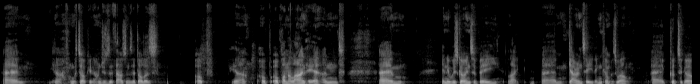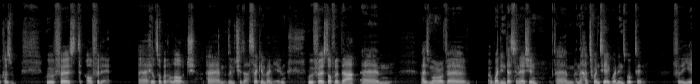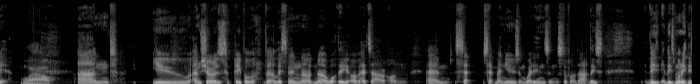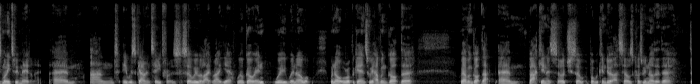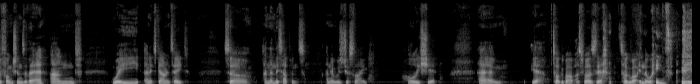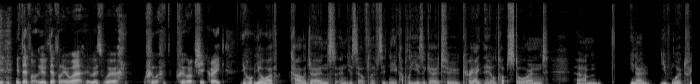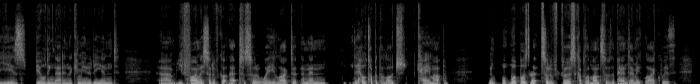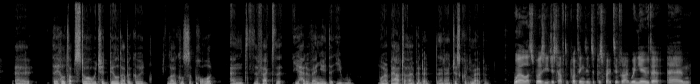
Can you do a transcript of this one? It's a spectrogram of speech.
um you know we're talking hundreds of thousands of dollars up you know up up on the line here and um and it was going to be like um guaranteed income as well uh good to go because we were first offered it uh, hilltop at the lodge um which is our second venue. We were first offered that um as more of a, a wedding destination um, and they had 28 weddings booked in for the year. Wow. And you, I'm sure as people that are listening know, know what the overheads are on um, set set menus and weddings and stuff like that. There's, there's, there's money there's money to be made on it. Um, and it was guaranteed for us. So we were like, right, yeah, we'll go in. We we know what we know what we're up against. We haven't got the we haven't got that um, backing as such. So, but we can do it ourselves because we know that the the functions are there and we and it's guaranteed. So, and then this happens, and it was just like, holy shit. Um, yeah, talk about I suppose yeah, talk about in the weeds. it definitely, it definitely were. It was we were we were, we were up shit creek. Your your wife Carla Jones and yourself left Sydney a couple of years ago to create the Hilltop store and um, you know, you've worked for years building that in the community and um, you'd finally sort of got that to sort of where you liked it. And then the hilltop at the lodge came up. What, what was that sort of first couple of months of the pandemic like with uh, the hilltop store, which had built up a good local support, and the fact that you had a venue that you were about to open and it just couldn't open? Well, I suppose you just have to put things into perspective. Like we knew that um,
